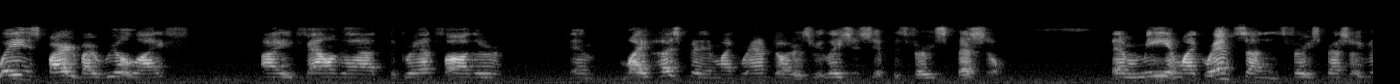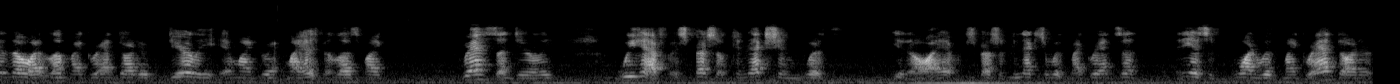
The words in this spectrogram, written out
way inspired by real life. I found that the grandfather and my husband and my granddaughter's relationship is very special. And me and my grandson is very special, even though I love my granddaughter dearly and my my husband loves my grandson dearly. We have a special connection with, you know, I have a special connection with my grandson, and he has one with my granddaughter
